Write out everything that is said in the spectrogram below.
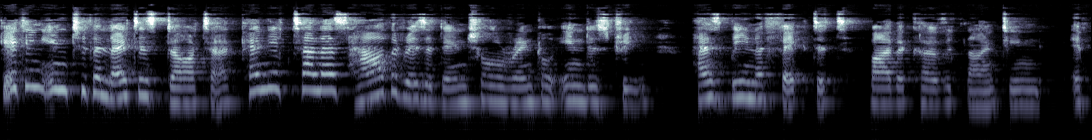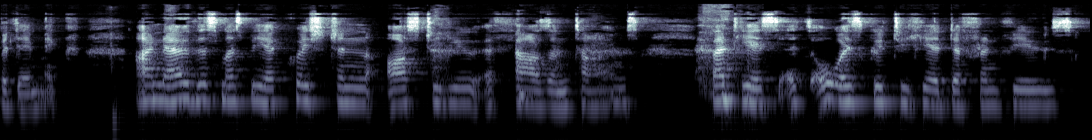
getting into the latest data, can you tell us how the residential rental industry has been affected by the COVID 19 epidemic? I know this must be a question asked to you a thousand times, but yes, it's always good to hear different views.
